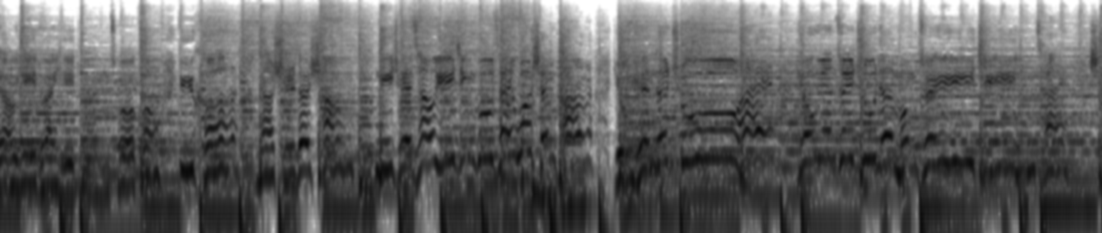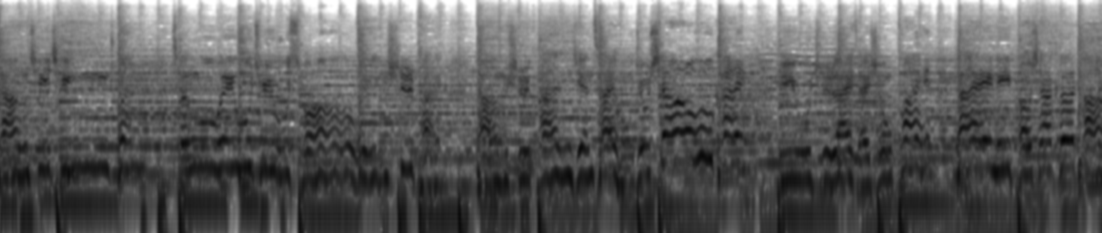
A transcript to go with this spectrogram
要一段一段错过，愈合那时的伤，你却早已经不在我身旁。永远的初爱，永远最初的梦最精彩。想起青春，曾无畏无惧，无所谓失败。当时看见彩虹就笑开，一无挚爱在胸怀，带你跑下课堂，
